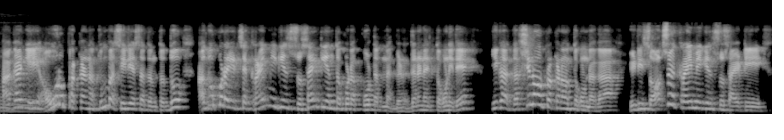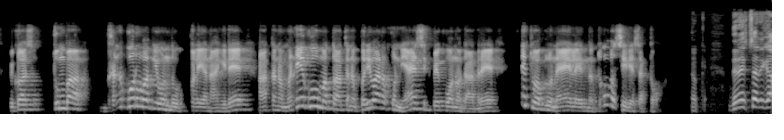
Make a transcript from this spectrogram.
ಹಾಗಾಗಿ ಅವರ ಪ್ರಕರಣ ತುಂಬಾ ಸೀರಿಯಸ್ ಆದಂತದ್ದು ಅದು ಕೂಡ it's a crime against society ಅಂತ ಕೂಡ ಕೋರ್ಟ್ ಅದನ್ನ ಗಣ- ಗಣನೆಗೆ ತಗೊಂಡಿದೆ. ಈಗ ದರ್ಶನ ಅವ್ರ ಪ್ರಕರಣ ತಗೊಂಡಾಗ it is also a crime against society because ತುಂಬಾ ಘನಘೋರವಾಗಿ ಒಂದು ಕೊಲೆಯನಾಗಿದೆ ಆತನ ಮನೆಗೂ ಮತ್ತು ಆತನ ಪರಿವಾರಕ್ಕೂ ನ್ಯಾಯ ಸಿಗ್ಬೇಕು ಅನ್ನೋದಾದ್ರೆ ಖಂಡಿತವಾಗ್ಲೂ ನ್ಯಾಯಾಲಯದಿಂದ ತುಂಬಾ ಸೀರಿಯಸ್ ಆಗ್ತಾ. ಓಕೆ ದಿನೇಶ್ ಸರ್, ಈಗ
